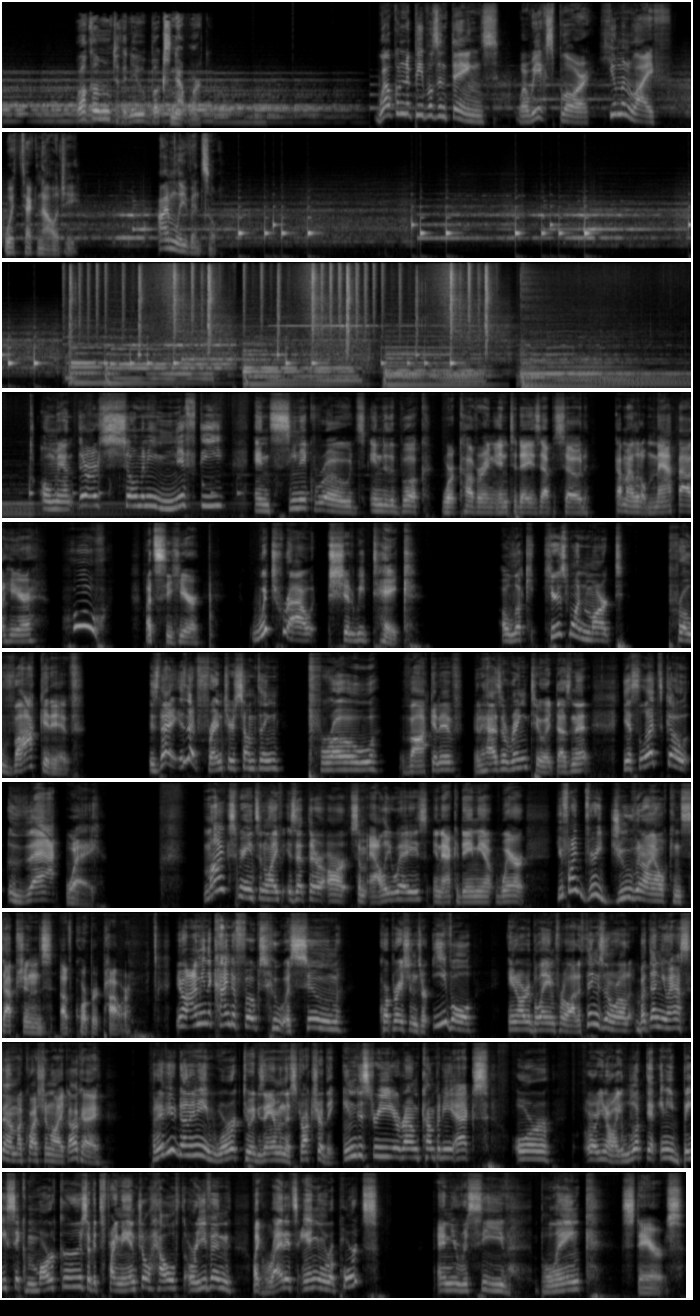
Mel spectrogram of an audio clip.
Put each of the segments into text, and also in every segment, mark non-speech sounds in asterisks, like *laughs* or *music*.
Welcome to the New Books Network. Welcome to Peoples and Things, where we explore human life with technology. I'm Lee Vinsel. So many nifty and scenic roads into the book we're covering in today's episode. Got my little map out here. Whew. Let's see here. Which route should we take? Oh, look, here's one marked provocative. Is that is that French or something? Provocative. It has a ring to it, doesn't it? Yes, let's go that way my experience in life is that there are some alleyways in academia where you find very juvenile conceptions of corporate power. You know, I mean, the kind of folks who assume corporations are evil and are to blame for a lot of things in the world, but then you ask them a question like, okay, but have you done any work to examine the structure of the industry around company X or or you know like looked at any basic markers of its financial health or even like read its annual reports and you receive blank stares.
